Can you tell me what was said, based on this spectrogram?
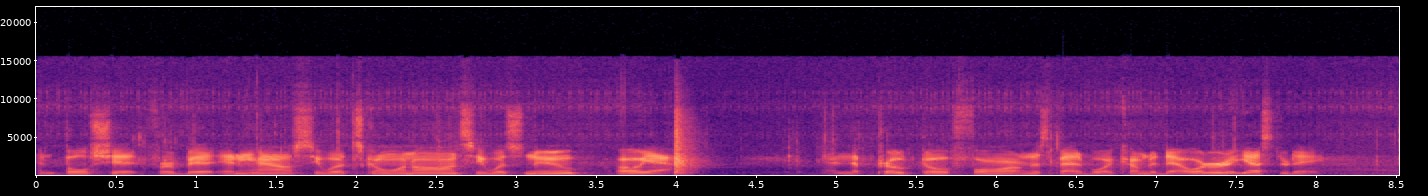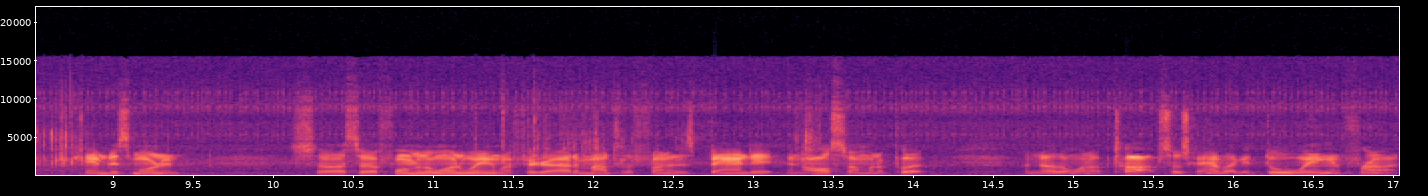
and bullshit for a bit anyhow, see what's going on, see what's new. Oh yeah, and the Protoform. This bad boy come today. I ordered it yesterday. Came this morning. So that's a Formula One wing. I'm gonna figure out how to mount to the front of this Bandit, and also I'm gonna put another one up top, so it's gonna have like a dual wing in front.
